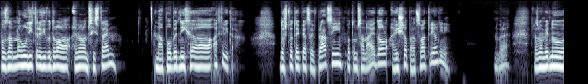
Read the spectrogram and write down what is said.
Poznám mnoho ľudí, ktorí vybudovala MLM systém na poobedných uh, aktivitách do 4. 5. v práci, potom sa najedol a išiel pracovať 3 hodiny. Dobre. Teraz mám jednu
